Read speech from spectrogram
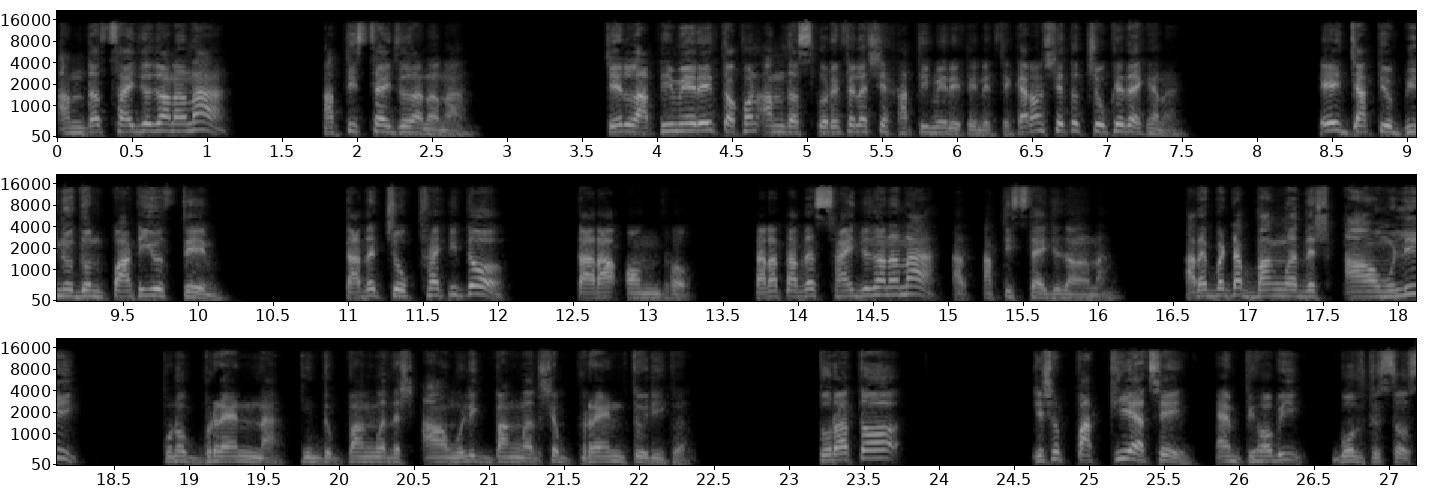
আন্দাজ সাইজও জানা না, হাতির সাইজও জানা না। যে লাঠি মেরে তখন আন্দাজ করে ফেলে, সে হাতি মেরে ফেলেছে। কারণ সে তো চোখে দেখে না। এই জাতীয় বিনোদন পার্টিও সেম তাদের চোখ থাকি তো, তারা অন্ধ। তারা তাদের সাইজও জানে না, আর হাতির সাইজও জানে না। আরে বেটা, বাংলাদেশ আওয়ামী লীগ কোনো ব্র্যান্ড না। কিন্তু বাংলাদেশ আওয়ামী লীগ বাংলাদেশে ব্র্যান্ড তৈরি করে। তোরা তো যেসব প্রার্থী আছে, এমপি হবি বলতেছস,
